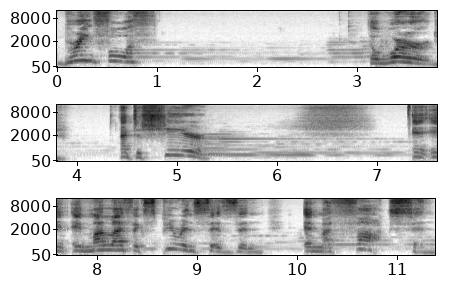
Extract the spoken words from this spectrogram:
bring forth the word and to share in, in, in, my life experiences and, and my thoughts and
